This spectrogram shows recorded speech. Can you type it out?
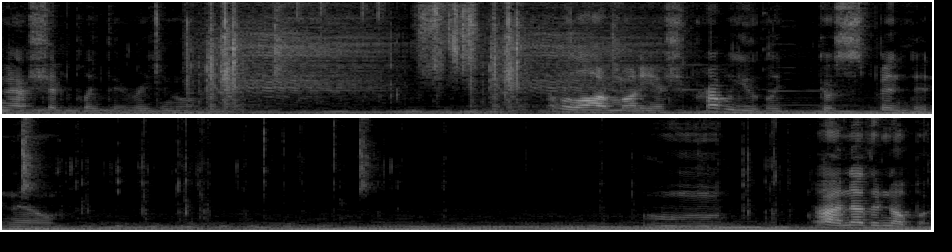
Yeah, I should have played the original. I have a lot of money. I should probably, like, go spend it now. Mm. Ah, another notebook.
